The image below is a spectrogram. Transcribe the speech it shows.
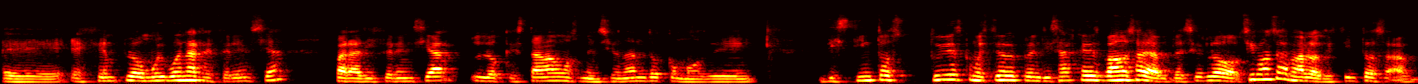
eh, ejemplo, muy buena referencia para diferenciar lo que estábamos mencionando como de distintos, tú dices como distintos aprendizajes, vamos a decirlo, sí, vamos a llamarlos distintos, a,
